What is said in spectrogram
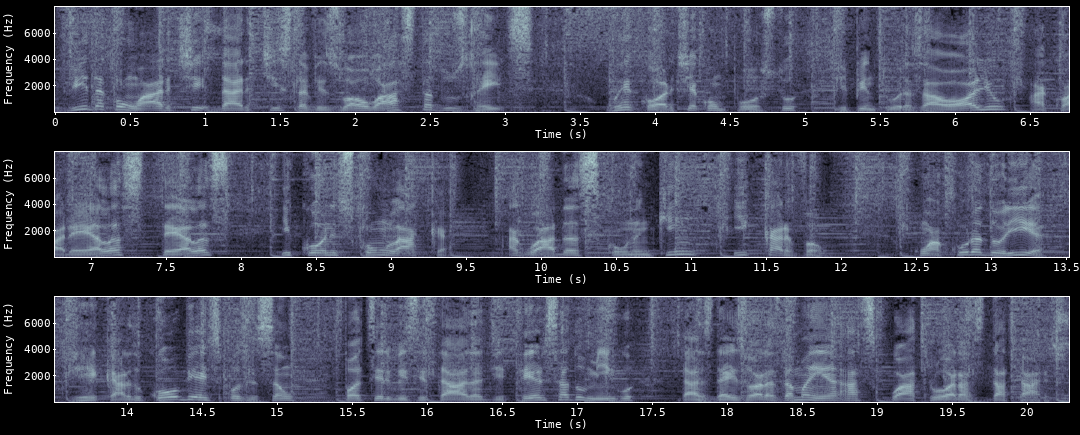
Vida com Arte da artista visual Asta dos Reis. O recorte é composto de pinturas a óleo, aquarelas, telas e cones com laca, aguadas com nanquim e carvão. Com a curadoria de Ricardo Kolbe, a exposição pode ser visitada de terça a domingo, das 10 horas da manhã às 4 horas da tarde.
